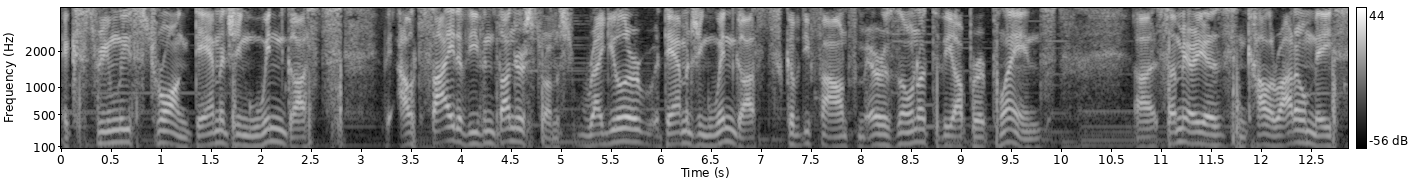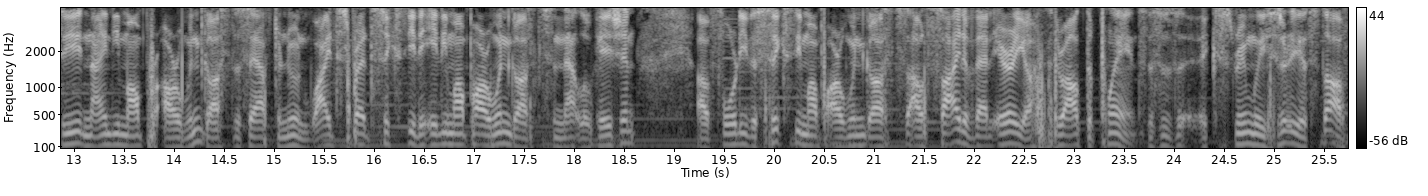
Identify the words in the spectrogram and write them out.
Extremely strong, damaging wind gusts outside of even thunderstorms. Regular damaging wind gusts could be found from Arizona to the upper plains. Uh, some areas in Colorado may see 90 mile per hour wind gusts this afternoon. Widespread 60 to 80 mile per hour wind gusts in that location. Uh, 40 to 60 mile per hour wind gusts outside of that area throughout the plains. This is extremely serious stuff.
